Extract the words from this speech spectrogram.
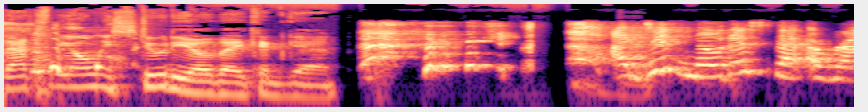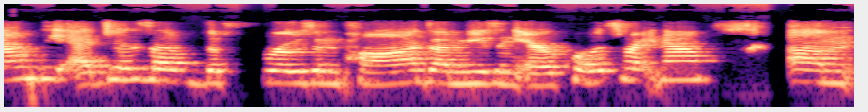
that's the only studio they could get. I did notice that around the edges of the frozen pond, I'm using air quotes right now, um,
